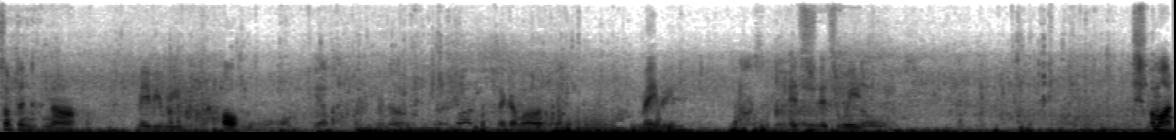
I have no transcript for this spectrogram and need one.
Something. No. Maybe we. Oh, Yeah? Or no? I think I'm on. Maybe. It's it's You'll weed. know. I'm on.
